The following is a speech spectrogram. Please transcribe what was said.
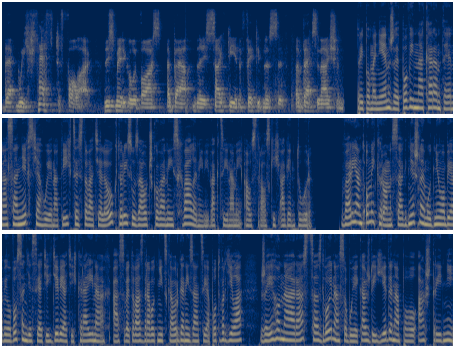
that we have to follow this medical advice about the safety and effectiveness of, of vaccination. Pripomeniem, že povinná karanténa sa nevzťahuje na tých cestovateľov, ktorí sú zaočkovaní schválenými vakcínami austrálskych agentúr. Variant Omikron sa k dnešnému dňu objavil v 89 krajinách a Svetová zdravotnícka organizácia potvrdila, že jeho nárast sa zdvojnásobuje každých 1,5 až 3 dní.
